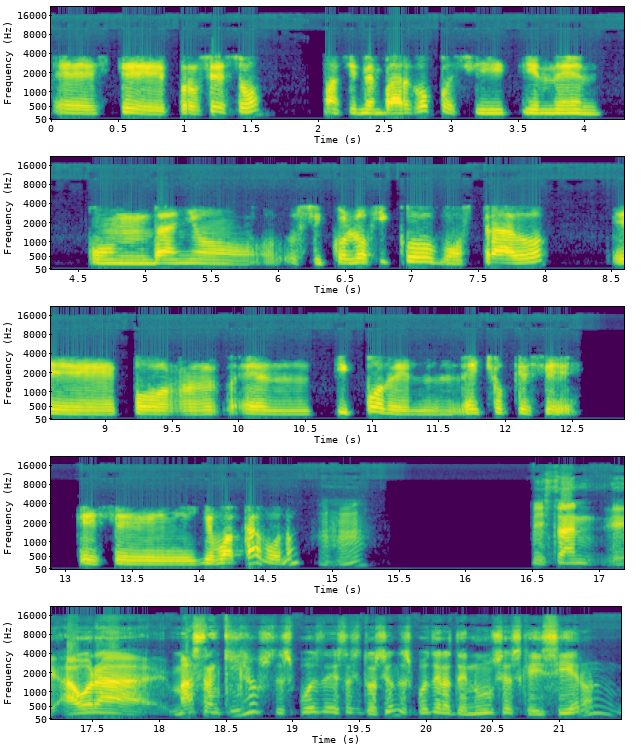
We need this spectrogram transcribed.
este proceso. Sin embargo, pues sí tienen un daño psicológico mostrado eh, por el tipo del hecho que se que se llevó a cabo, ¿no? ¿Están eh, ahora más tranquilos después de esta situación, después de las denuncias que hicieron?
